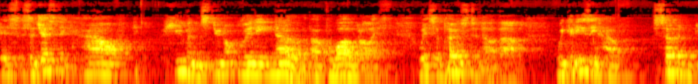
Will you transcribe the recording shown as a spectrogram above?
is suggesting how humans do not really know about the wildlife we're supposed to know about. We could easily have certain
